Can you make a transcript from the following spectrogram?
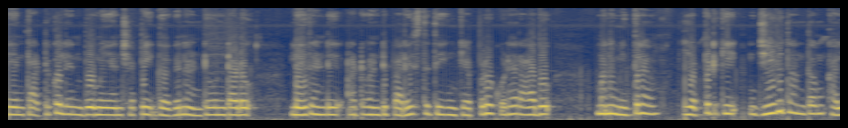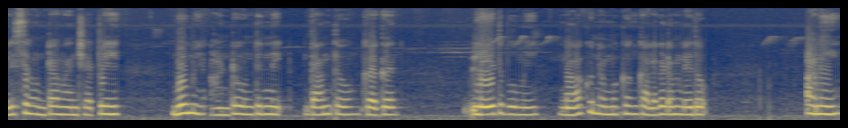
నేను తట్టుకోలేని భూమి అని చెప్పి గగన్ అంటూ ఉంటాడు. లేదండి అటువంటి పరిస్థితి ఇంకెప్పుడు కూడా రాదు. మనం ఇద్దరం ఎప్పటికీ జీవితాంతం కలిసి ఉంటామని చెప్పి భూమి అంటూ ఉంటుంది. దాంతో గగన్ లేదు భూమి నాకు నమ్మకం కలగడం లేదు అని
